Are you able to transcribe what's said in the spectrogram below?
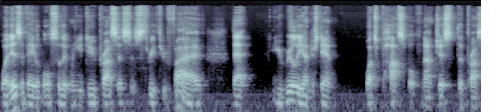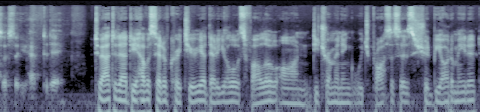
what is available so that when you do processes three through five that you really understand what's possible not just the process that you have today to add to that, do you have a set of criteria that you always follow on determining which processes should be automated?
